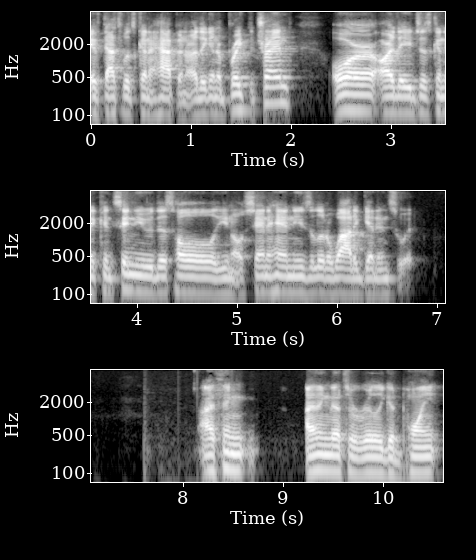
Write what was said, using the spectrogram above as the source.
if that's what's going to happen. Are they going to break the trend, or are they just going to continue this whole, you know, Shanahan needs a little while to get into it? I think I think that's a really good point.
